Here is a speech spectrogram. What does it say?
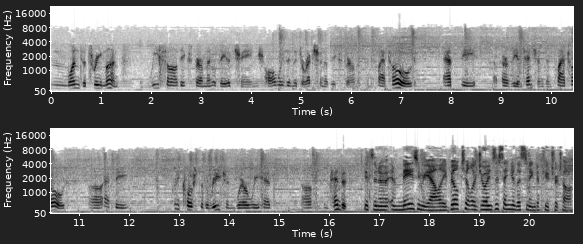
mm, one to three months, we saw the experimental data change, always in the direction of the experiments, and plateaued at the, or the intentions, and plateaued uh, at the pretty close to the region where we had uh, intended it's an, an amazing reality. Bill Tiller joins us, and you're listening to Future Talk.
